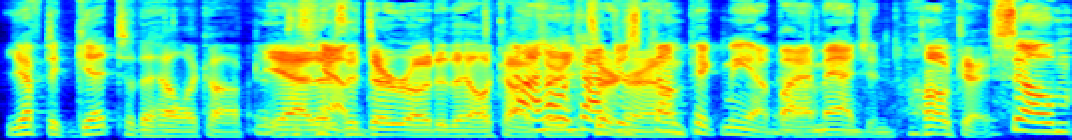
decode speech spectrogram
You have to get to the helicopter. Yeah, there's Yeah. a dirt road to the Uh, helicopter. You turn helicopters around. come pick me up, I imagine. Okay. So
